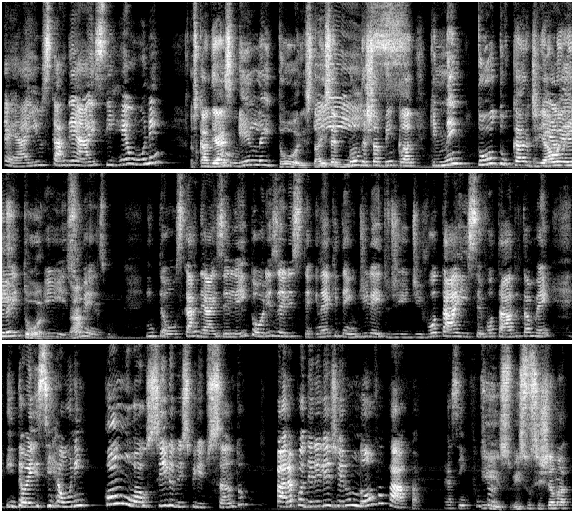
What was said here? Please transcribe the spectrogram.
É, aí os cardeais se reúnem. Os cardeais com... eleitores, tá? Isso. Isso. é bom deixar bem claro que nem todo cardeal é, é eleitor. Isso tá? mesmo. Então, os cardeais eleitores, eles têm, né, que têm o direito de, de votar e ser votado também. Então, eles se reúnem com o auxílio do Espírito Santo para poder eleger um novo Papa. É assim que funciona. Isso, isso se chama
